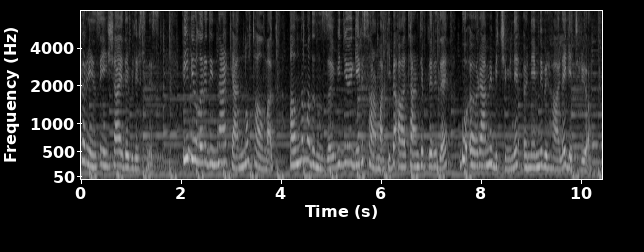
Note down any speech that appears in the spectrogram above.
kariyerinizi inşa edebilirsiniz. Videoları dinlerken not almak, anlamadığınızı videoyu geri sarmak gibi alternatifleri de bu öğrenme biçimini önemli bir hale getiriyor.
